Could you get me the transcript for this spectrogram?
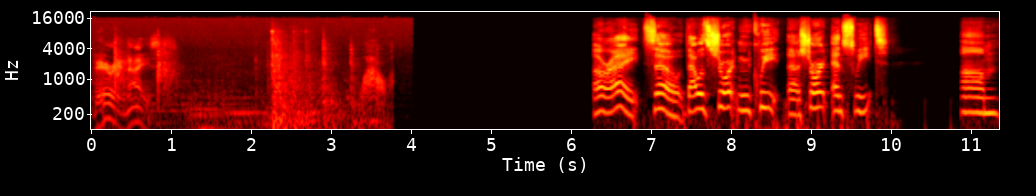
Very nice. Wow. All right. So that was short and que- uh, short and sweet. Um,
